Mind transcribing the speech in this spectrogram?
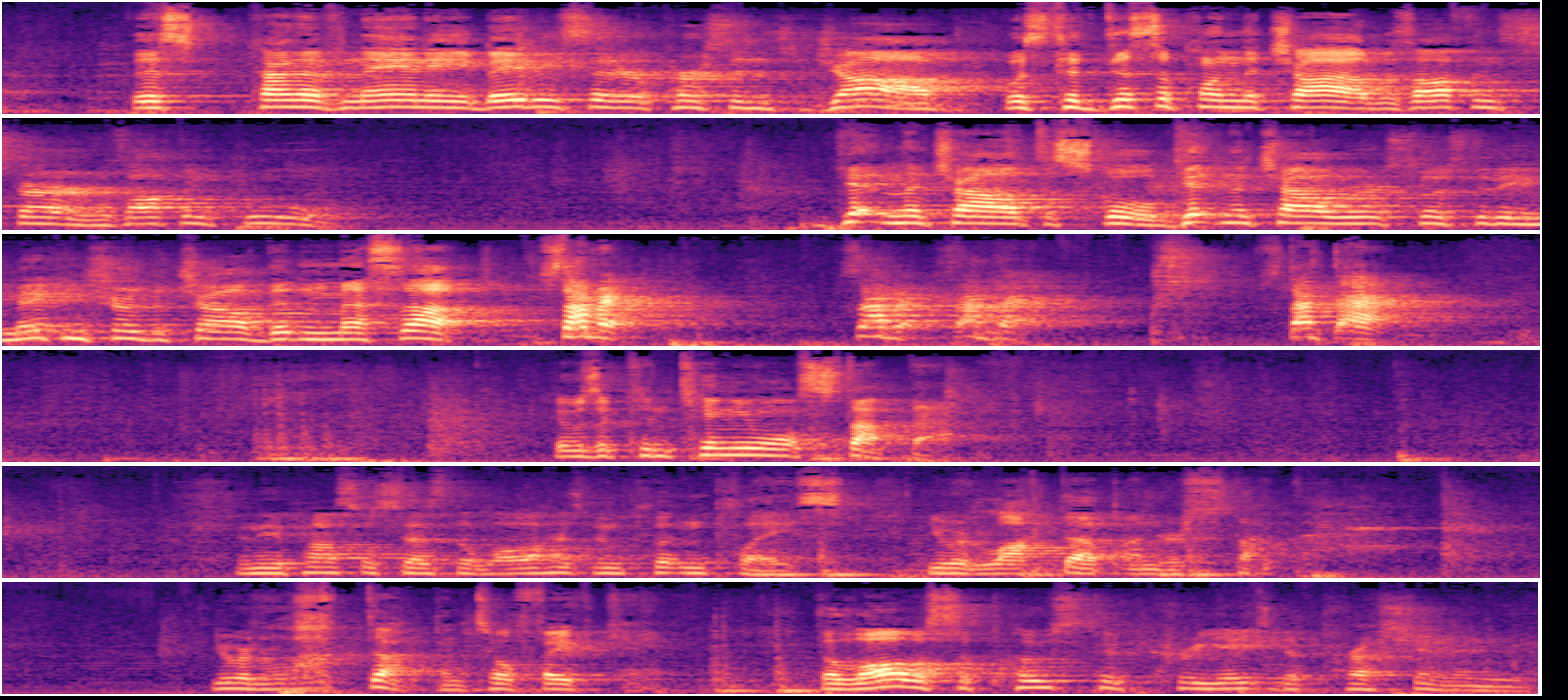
this kind of nanny, babysitter person's job was to discipline the child, was often stern, was often cruel. Getting the child to school, getting the child where it's supposed to be, making sure the child didn't mess up. Stop it! Stop it! Stop it! Stop that! It was a continual stop that. And the apostle says the law has been put in place. You were locked up under stop that. You were locked up until faith came. The law was supposed to create depression in you.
